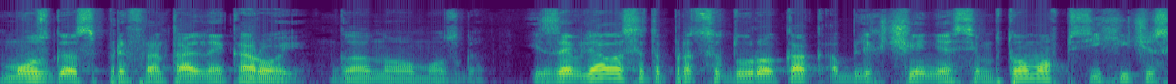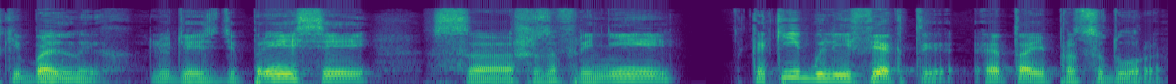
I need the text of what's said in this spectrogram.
мозга с префронтальной корой головного мозга. И заявлялась эта процедура как облегчение симптомов психически больных, людей с депрессией, с шизофренией. Какие были эффекты этой процедуры?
